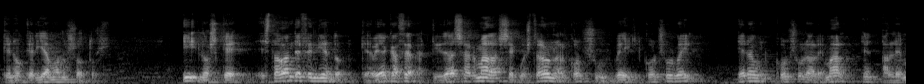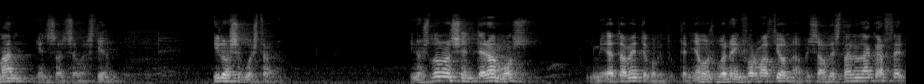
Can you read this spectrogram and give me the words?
que no queríamos nosotros. Y los que estaban defendiendo que había que hacer actividades armadas secuestraron al cónsul Weil. Cónsul Weil era un cónsul alemán, alemán en San Sebastián. Y lo secuestraron. Y nosotros nos enteramos inmediatamente, porque teníamos buena información, a pesar de estar en la cárcel,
